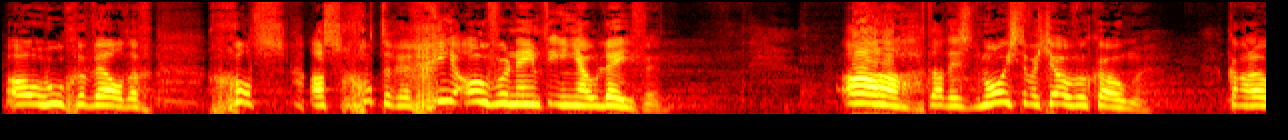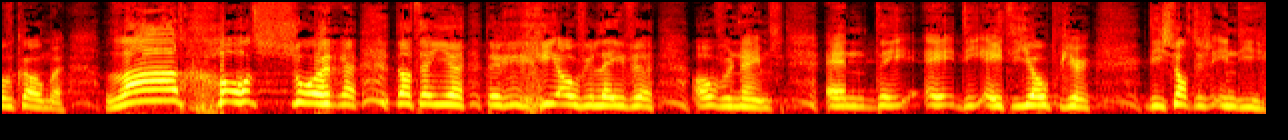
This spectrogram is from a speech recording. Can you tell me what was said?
Oh, hoe geweldig. Gods, als God de regie overneemt in jouw leven. Oh, dat is het mooiste wat je overkomen kan overkomen. Laat God zorgen dat hij je de regie over je leven overneemt. En die, e, die Ethiopiër, die zat dus in, die,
